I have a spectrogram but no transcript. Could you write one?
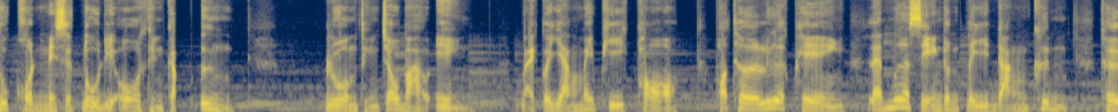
ทุกคนในสตูดิโอถึงกับอึ้งรวมถึงเจ้าบ่าวเอง แต่ก็ยังไม่พีคพอ เพราะเธอเลือกเพลง และเมื่อเสียงดนตรีดังขึ้น เธอ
